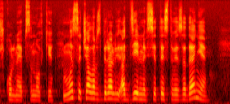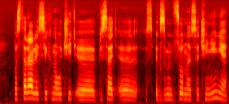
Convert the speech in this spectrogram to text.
школьной обстановки. Мы сначала разбирали отдельно все тестовые задания, постарались их научить писать экзаменационное сочинение.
